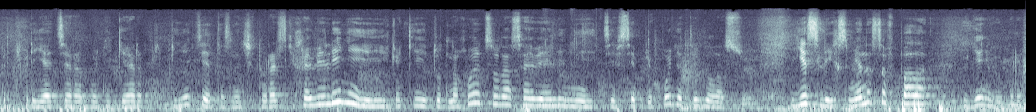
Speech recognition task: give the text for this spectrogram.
предприятия, работники аэропредприятия, это значит уральских авиалиний, и какие тут находятся у нас авиалинии, те все приходят и голосуют. Если их смена совпала в день выборов.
